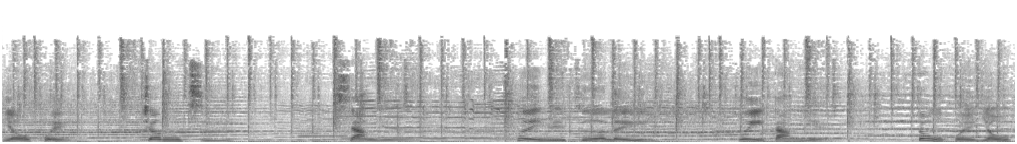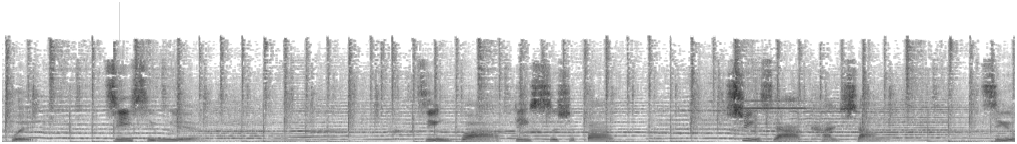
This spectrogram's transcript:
有悔，征吉。象曰：困于葛雷，未当也。动悔有悔。吉行也。景卦第四十八，巽下坎上。景，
